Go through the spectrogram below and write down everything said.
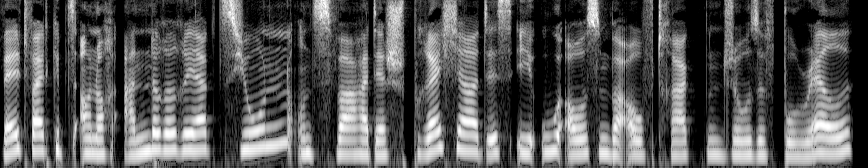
Weltweit gibt es auch noch andere Reaktionen. Und zwar hat der Sprecher des EU-Außenbeauftragten Joseph Borrell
